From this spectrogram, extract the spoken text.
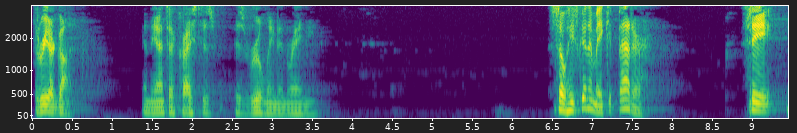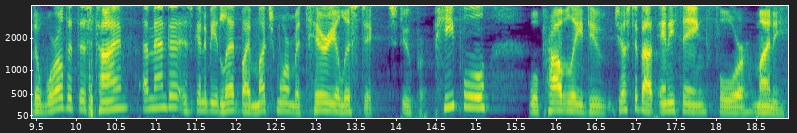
Three are gone. And the Antichrist is, is ruling and reigning. So he's going to make it better. See, the world at this time, Amanda, is going to be led by much more materialistic stupor. People will probably do just about anything for money.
